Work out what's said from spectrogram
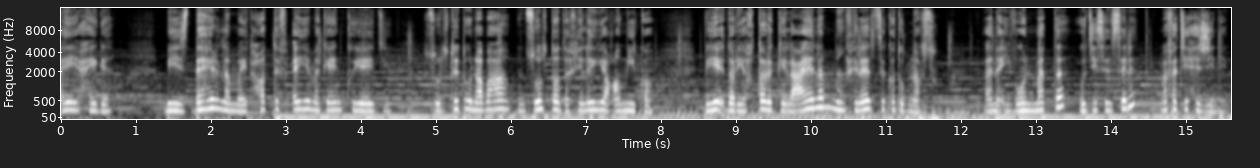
أي حاجة بيزدهر لما يتحط في أي مكان قيادي. سلطته نابعة من سلطة داخلية عميقة بيقدر يخترق العالم من خلال ثقته بنفسه. أنا إيفون ماتا ودي سلسلة مفاتيح الجينات.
